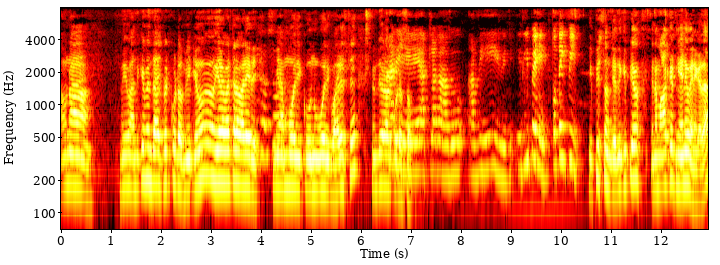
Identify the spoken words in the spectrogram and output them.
అవునా? మేము అందుకే మేము దాచిపెట్టుకుంటాం. మీకేమో ఈడ పడతాడు వాడేది మీ అమ్మోదికు నువ్వోదికు వాడేస్తే మేము దగ్గర ఆడుకుంటూ అట్లా కాదు. అవి ఇరిగిపోయినాయి. కొత్త ఇప్పి. ఇప్పిస్తాం. ఎందుకు ఇప్పాం నిన్న మార్కెట్ నేనే పోయినా కదా.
